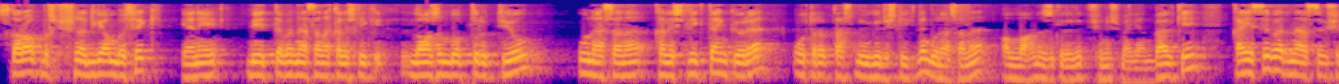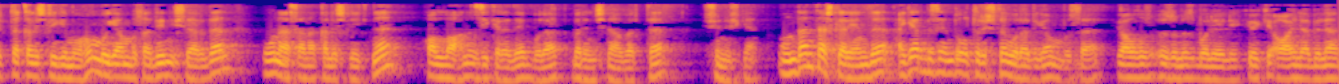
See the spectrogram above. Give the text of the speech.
qisqaroq bir tushunadigan bo'lsak ya'ni bu yerda bir narsani qilishlik lozim bo'lib turibdiyu u narsani qilishlikdan ko'ra o'tirib tasbih yugurishlikni bu narsani allohni zikri deb tushunishmagan. Balki qaysi bir narsa o'sha yerda qilishligi muhim bo'lgan bo'lsa din ishlaridan u narsani qilishlikni ollohni zikri deb bular birinchi navbatda tushunishgan. Undan tashqari endi agar biz endi o'tirishda bo'ladigan bo'lsa yolg'iz o'zimiz bo'laylik yoki oila bilan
